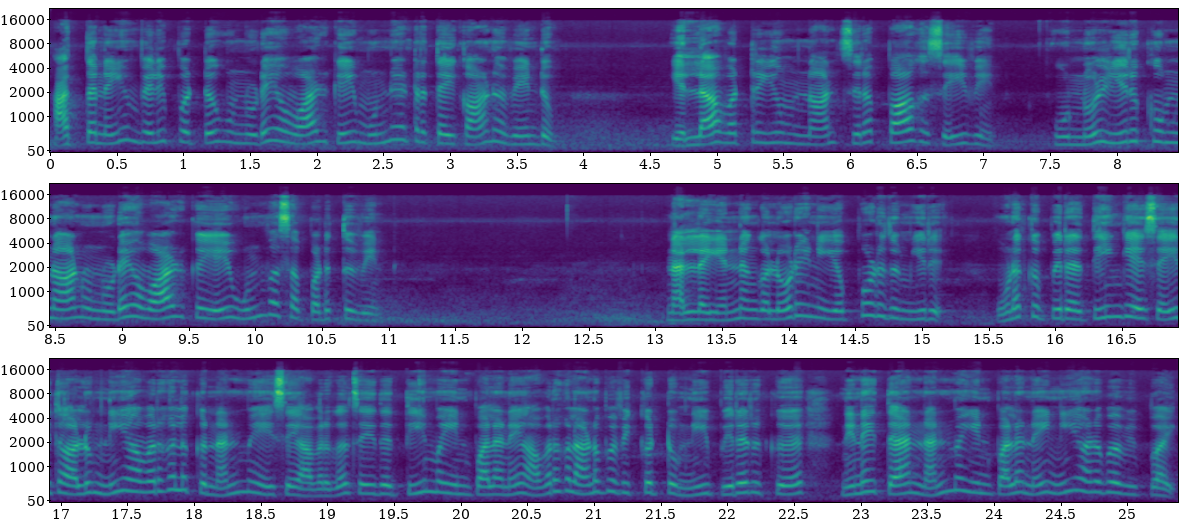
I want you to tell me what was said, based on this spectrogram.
அத்தனையும் வெளிப்பட்டு உன்னுடைய வாழ்க்கை முன்னேற்றத்தை காண வேண்டும். எல்லாவற்றையும் நான் சிறப்பாக செய்வேன். உன்னுள் இருக்கும் நான் உன்னுடைய வாழ்க்கையை உன்வசப்படுத்துவேன். நல்ல எண்ணங்களோடு நீ எப்பொழுதும் இரு. உனக்கு பிறர் தீங்கே செய்தாலும் நீ அவர்களுக்கு நன்மையை செய். அவர்கள் செய்த தீமையின் பலனை அவர்கள் அனுபவிக்கட்டும். நீ பிறருக்கு நினைத்த நன்மையின் பலனை நீ அனுபவிப்பாய்.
